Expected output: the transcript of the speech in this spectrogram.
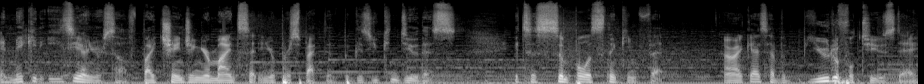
and make it easy on yourself by changing your mindset and your perspective because you can do this. It's as simple as thinking fit. All right, guys, have a beautiful Tuesday.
